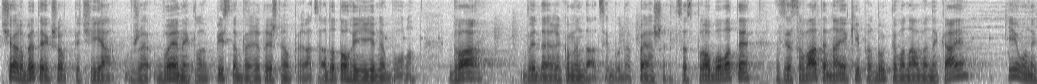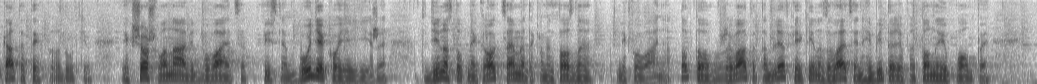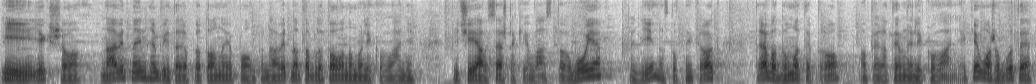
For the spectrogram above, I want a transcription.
Що робити, якщо печія вже виникла після баріатричної операції, а до того її не було? Два види рекомендацій буде. Перше це спробувати з'ясувати, на які продукти вона виникає, і уникати тих продуктів. Якщо ж вона відбувається після будь-якої їжі, тоді наступний крок це медикаментозне лікування, тобто вживати таблетки, які називаються інгібітори протонної помпи. І якщо навіть на інгібітори протонної помпи, навіть на таблетованому лікуванні печія все ж таки вас турбує, тоді наступний крок треба думати про оперативне лікування, яке може бути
